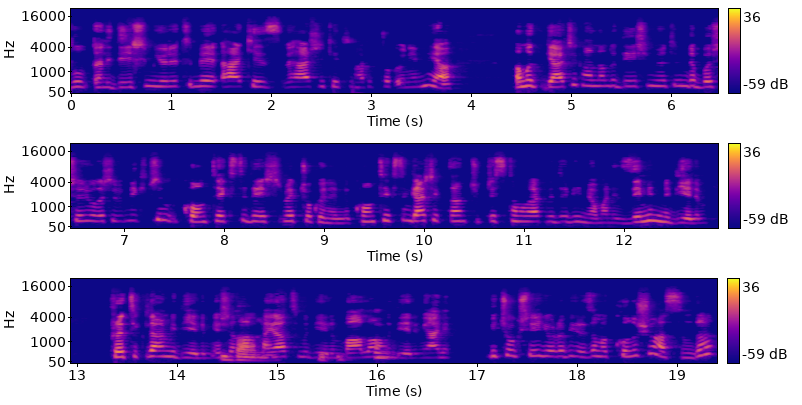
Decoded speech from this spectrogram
Bu hani değişim yönetimi herkes ve her şirket için artık çok önemli ya. Ama gerçek anlamda değişim yönetiminde başarıya ulaşabilmek için konteksti değiştirmek çok önemli. Kontekstin gerçekten Türkçesi tam olarak nedir bilmiyorum. Hani zemin mi diyelim, pratikler mi diyelim, yaşanan Bağlam. hayat mı diyelim, bağlam mı diyelim. Yani birçok şeyi yorabiliriz ama konu şu aslında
